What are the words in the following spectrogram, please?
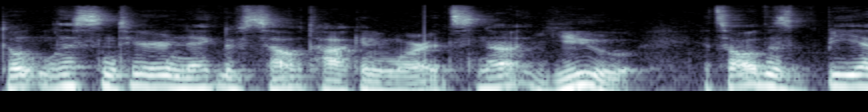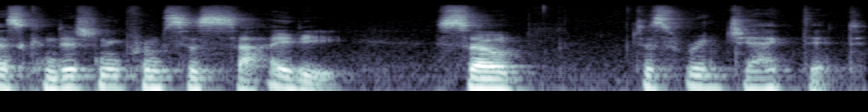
Don't listen to your negative self talk anymore. It's not you, it's all this BS conditioning from society. So just reject it.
